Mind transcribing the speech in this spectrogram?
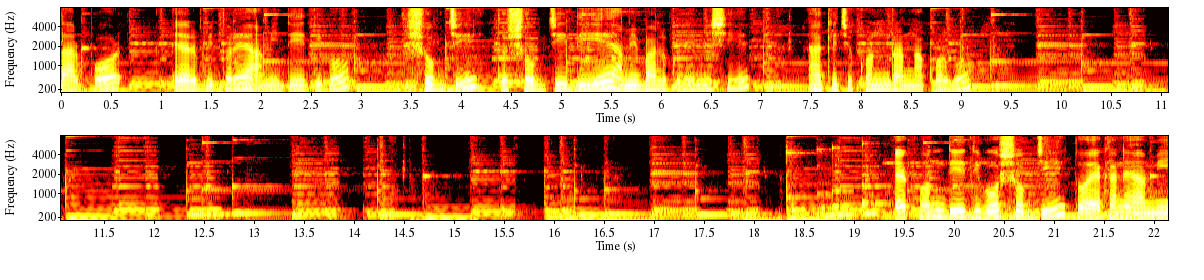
তারপর এর ভিতরে আমি দিয়ে দিব সবজি। তো সবজি দিয়ে আমি ভালো করে মিশিয়ে কিছুক্ষণ রান্না করব। এখন দিয়ে দিব সবজি। তো এখানে আমি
